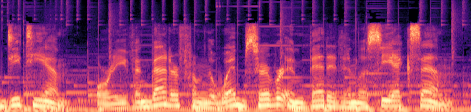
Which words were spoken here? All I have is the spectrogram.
DTM, or even better from the web server embedded in the CXM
